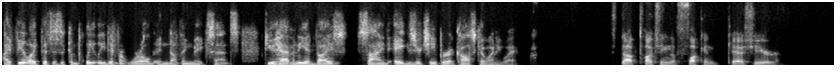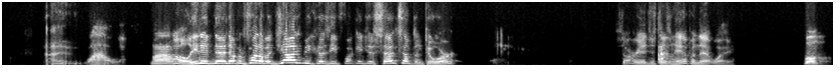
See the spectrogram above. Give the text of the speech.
I feel like this is a completely different world and nothing makes sense. Do you have any advice? Signed, eggs are cheaper at Costco anyway. Stop touching the fucking cashier. I- Wow. Wow. Well, he didn't end up in front of a judge because he fucking just said something to her. Sorry, it just doesn't happen that way. Well,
